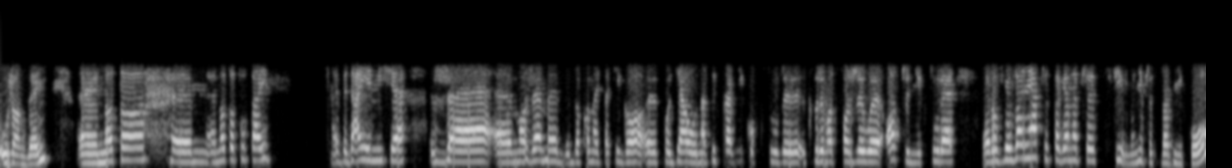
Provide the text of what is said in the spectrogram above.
urządzeń, no to, no to tutaj wydaje mi się, że możemy dokonać takiego podziału na tych prawników, którzy, którym otworzyły oczy niektóre rozwiązania przedstawiane przez firmy, nie przez prawników,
